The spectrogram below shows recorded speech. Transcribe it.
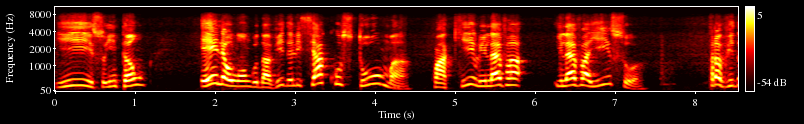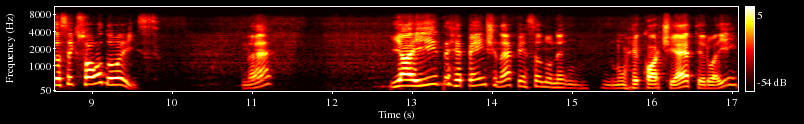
Isso, então ele ao longo da vida ele se acostuma com aquilo e leva e leva isso para a vida sexual a dois, né? E aí, de repente, né, pensando num recorte hétero aí,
